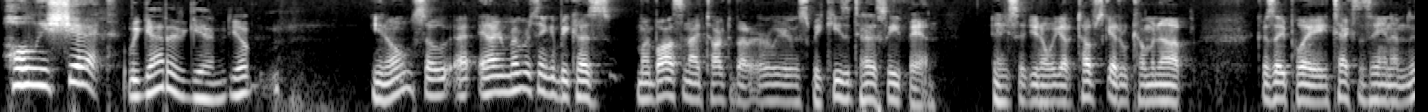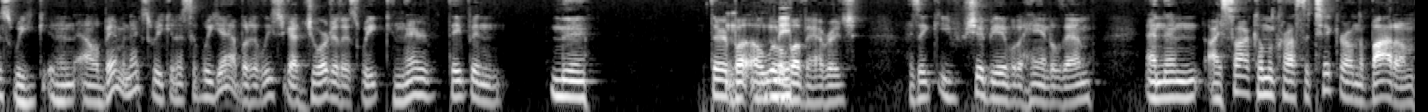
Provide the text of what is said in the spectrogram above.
holy shit. We got it again. Yep. You know. So uh, and I remember thinking because my boss and I talked about it earlier this week. He's a Tennessee fan, and he said, you know, we got a tough schedule coming up because they play Texas A&M this week and then Alabama next week. And I said, well, yeah, but at least you got Georgia this week, and they're they've been meh. They're abo- a little Meh. above average. I think you should be able to handle them. And then I saw it come across the ticker on the bottom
